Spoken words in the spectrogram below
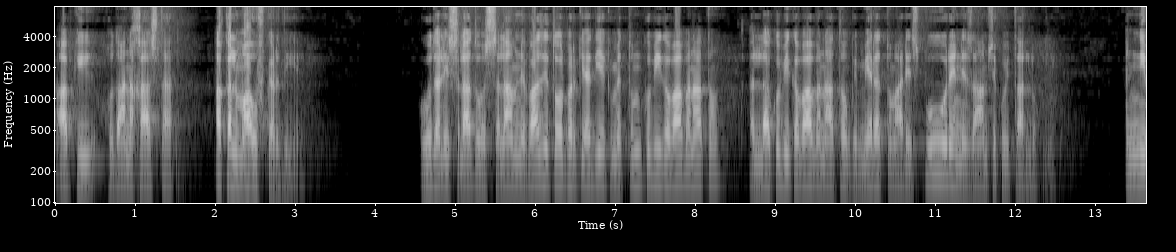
آپ کی خدا نخواستہ عقل معاف کر دیے حود علیہ السلاۃ والسلام نے واضح طور پر کہہ دیا کہ میں تم کو بھی گواہ بناتا ہوں، اللہ کو بھی گواہ بناتا ہوں کہ میرا تمہارے اس پورے نظام سے کوئی تعلق نہیں۔ انی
